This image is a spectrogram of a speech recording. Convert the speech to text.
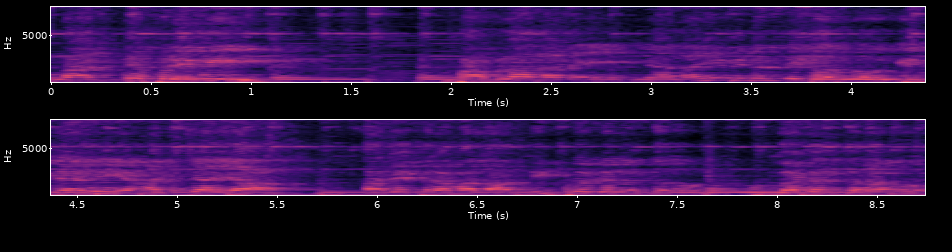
नाट्यप्रेमी बाबला राणे यांनाही विनंती करतो की त्यांनी आजच्या या कार्यक्रमाला दीपप्रज्वलन करून उद्घाटन करावं.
